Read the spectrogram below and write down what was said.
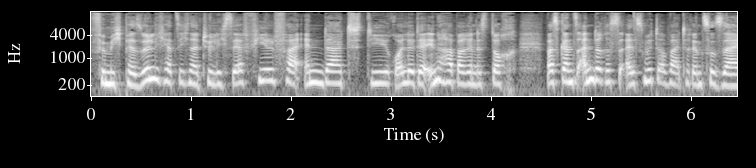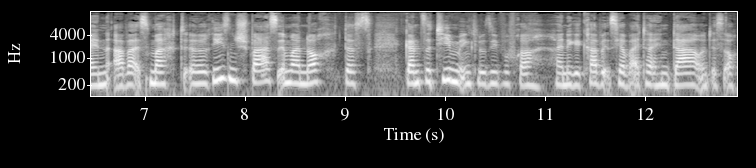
Für mich persönlich hat sich natürlich sehr viel verändert. Die Rolle der Inhaberin ist doch was ganz anderes als Mitarbeiterin zu sein. Aber es macht äh, Riesenspaß immer noch. Das ganze Team, inklusive Frau Heinige Krabbe, ist ja weiterhin da und ist auch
